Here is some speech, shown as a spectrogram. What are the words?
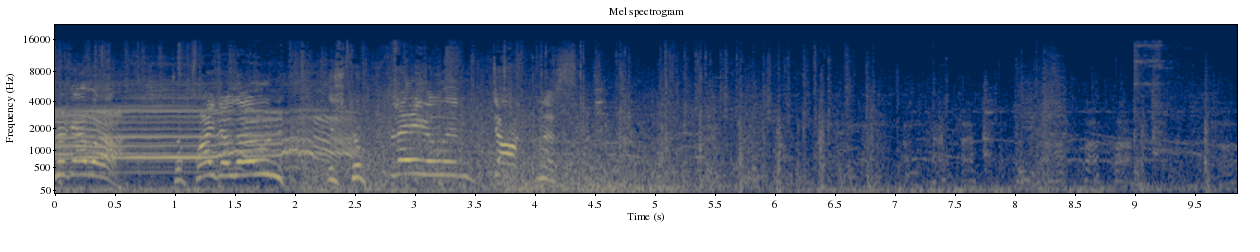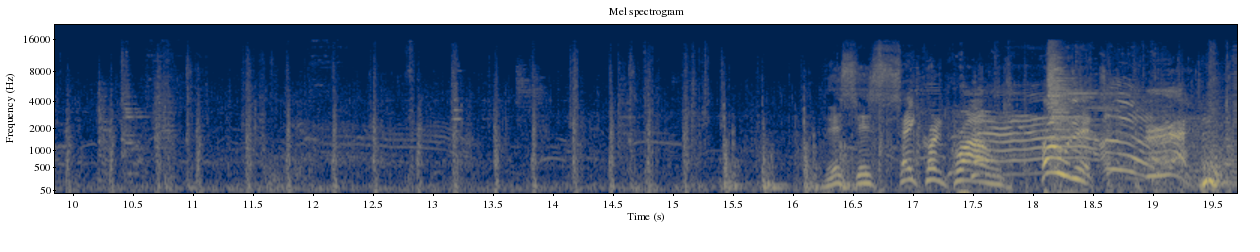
together! To fight alone is to flail in darkness. This is sacred ground. Hold it!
